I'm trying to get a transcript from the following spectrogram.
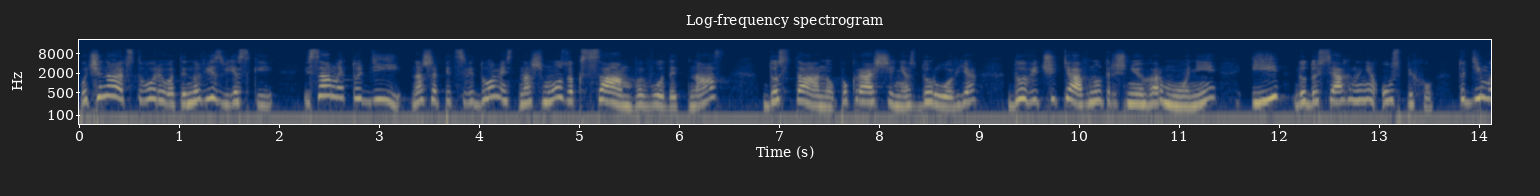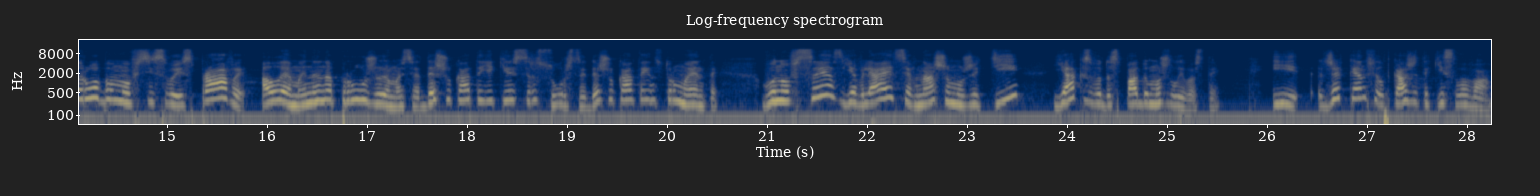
починають створювати нові зв'язки. І саме тоді наша підсвідомість, наш мозок сам виводить нас до стану покращення здоров'я, до відчуття внутрішньої гармонії і до досягнення успіху. Тоді ми робимо всі свої справи, але ми не напружуємося, де шукати якісь ресурси, де шукати інструменти. Воно все з'являється в нашому житті як з водоспаду можливостей. І Джек Кенфілд каже такі слова:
